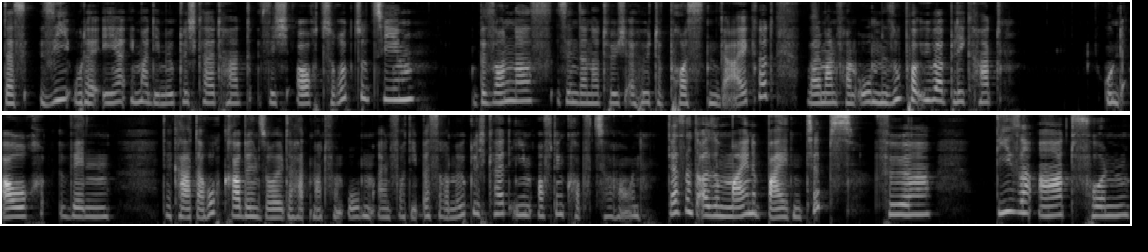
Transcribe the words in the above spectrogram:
dass sie oder er immer die Möglichkeit hat, sich auch zurückzuziehen Besonders sind dann natürlich erhöhte Posten geeignet, weil man von oben einen super Überblick hat. Und auch wenn der Kater hochkrabbeln sollte, hat man von oben einfach die bessere Möglichkeit, ihm auf den Kopf zu hauen. Das sind also meine beiden Tipps für diese Art von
